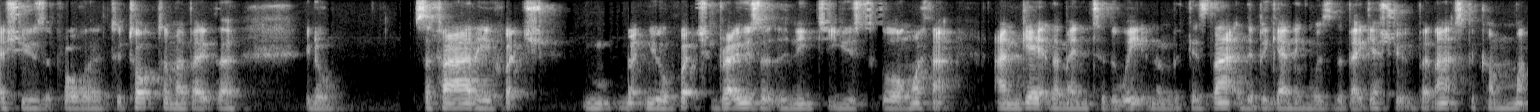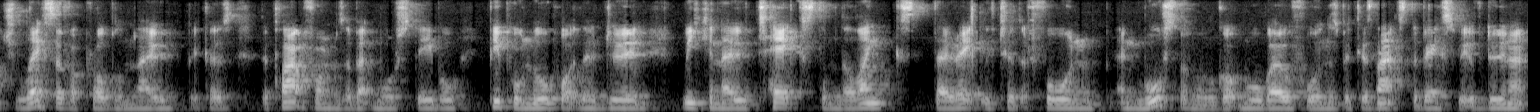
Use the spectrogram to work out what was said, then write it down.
issues that probably to talk to them about the, you know, Safari, which you know which browser they need to use to go on with it and get them into the waiting room because that at the beginning was the big issue. But that's become much less of a problem now because the platform is a bit more stable. People know what they're doing. We can now text them the links directly to their phone, and most of them have got mobile phones because that's the best way of doing it.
